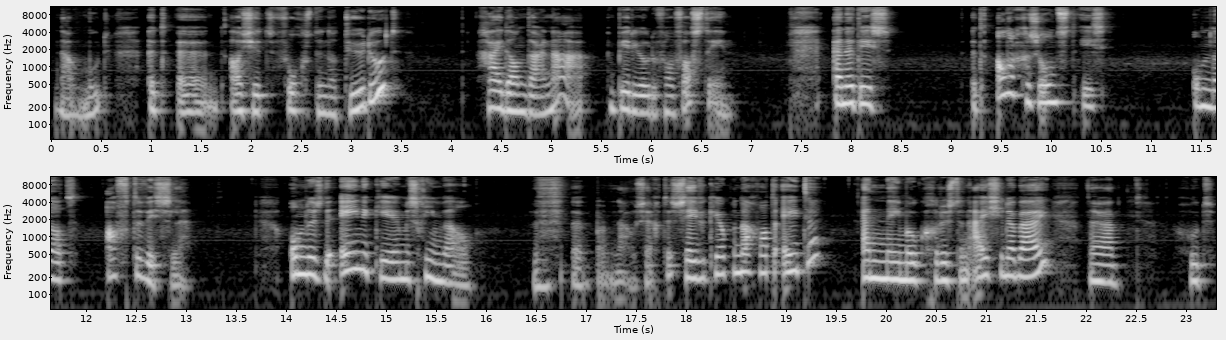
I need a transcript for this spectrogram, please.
nou moet, het, uh, als je het volgens de natuur doet, ga je dan daarna een periode van vasten in. En het is, het allergezondst is om dat af te wisselen. Om dus de ene keer misschien wel, uh, nou zeg dus, zeven keer op een dag wat te eten. En neem ook gerust een ijsje daarbij. Ja, goed,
